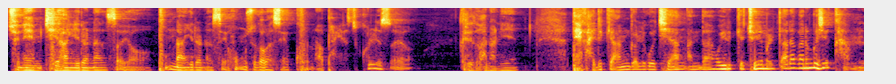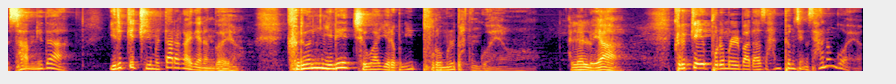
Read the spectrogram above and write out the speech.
주님 재앙이 일어났어요. 풍랑이 일어났어요. 홍수가 왔어요. 코로나 바이러스 걸렸어요. 그래도 하나님 내가 이렇게 안 걸리고 재앙 안 당하고 이렇게 주님을 따라가는 것이 감사합니다. 이렇게 주님을 따라가야 되는 거예요. 그런 일에 저와 여러분이 부름을 받은 거예요. 할렐루야. 그렇게 부름을 받아서 한평생 사는 거예요.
